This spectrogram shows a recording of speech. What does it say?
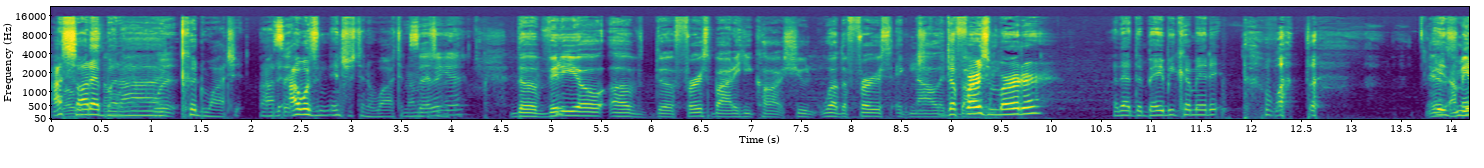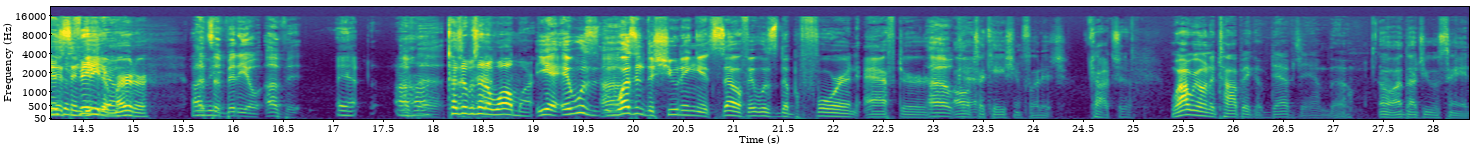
I saw that, but I What- couldn't watch it. I, Say- I wasn't interested in watching. I'm Say it again. The video of the first body he caught shooting. Well, the first acknowledged. The first murder that DaBaby committed. what the? It- is- I mean, is it's a indeed video. a murder. I That's a video of it. yeah, Uh-huh. Because it was in a. Walmart. Yeah, it was. Uh, it wasn't the shooting itself. It was the before and after Oh, okay. altercation footage. Gotcha. While we're on the topic of Def Jam, though, Oh, I thought you were saying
